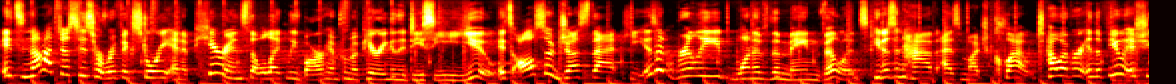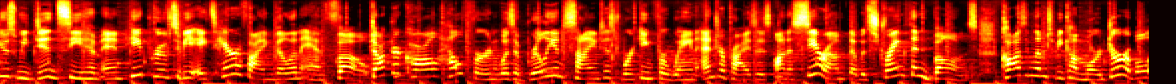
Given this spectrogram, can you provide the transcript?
it's not just his horrific story and appearance that will likely bar him from appearing in the DCEU. It's also just that he isn't really one of the main villains. He doesn't have as much clout. However, in the few issues we did see him in, he proved to be a terrifying villain and foe. Dr. Karl Hellfern was a brilliant scientist working for Wayne Enterprises on a serum that would strengthen bones, causing them to become more durable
